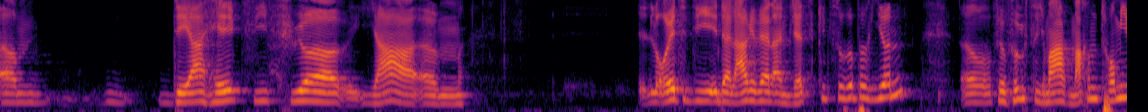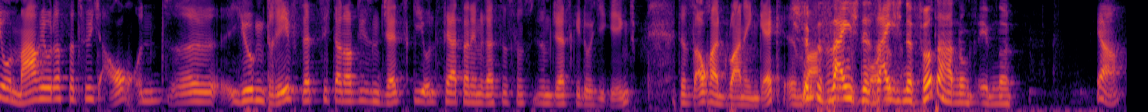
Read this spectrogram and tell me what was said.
Ähm, der hält sie für, ja, ähm, Leute, die in der Lage wären, einen Jetski zu reparieren. Äh, für 50 Mark machen Tommy und Mario das natürlich auch und äh, Jürgen Drews setzt sich dann auf diesen Jetski und fährt dann den Rest des Films mit diesem Jetski durch die Gegend. Das ist auch ein Running Gag. Stimmt, das ist, eigentlich, das ist eigentlich eine vierte Handlungsebene. Ja,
